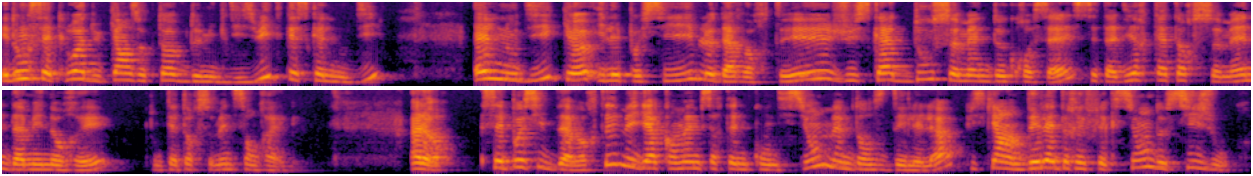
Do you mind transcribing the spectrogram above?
Et donc, cette loi du 15 octobre 2018, qu'est-ce qu'elle nous dit? Elle nous dit qu'il est possible d'avorter jusqu'à 12 semaines de grossesse, c'est-à-dire 14 semaines d'aménorrhée donc 14 semaines sans règles. Alors, c'est possible d'avorter, mais il y a quand même certaines conditions, même dans ce délai-là, puisqu'il y a un délai de réflexion de 6 jours.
